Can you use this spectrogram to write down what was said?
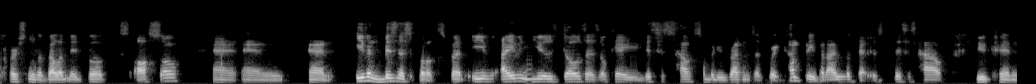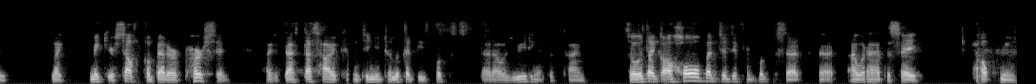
personal development books also, and and and even business books. But even, I even use those as okay, this is how somebody runs a great company. But I looked at it, this is how you can like make yourself a better person. Like that's that's how I continued to look at these books that I was reading at the time. So it's like a whole bunch of different books that, that I would have to say helped me.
